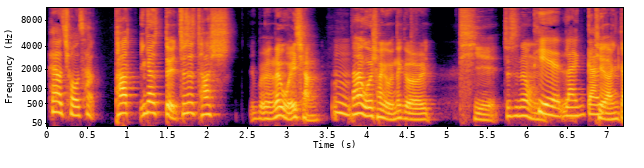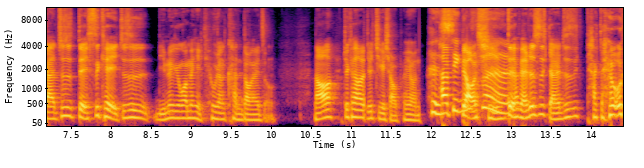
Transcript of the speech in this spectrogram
还有球场，他应该对，就是他。不，那个围墙，嗯，但是围墙有那个铁，就是那种铁栏杆，铁栏杆就是对，是可以，就是里面跟外面可以互相看到那种。然后就看到有几个小朋友，他表情，对，反正就是感觉就是他感觉 我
